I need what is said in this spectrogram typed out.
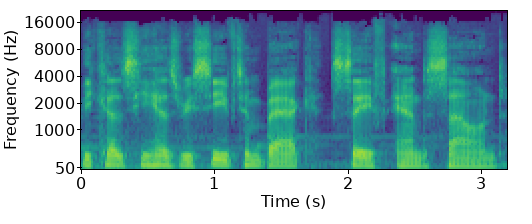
because he has received him back safe and sound.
